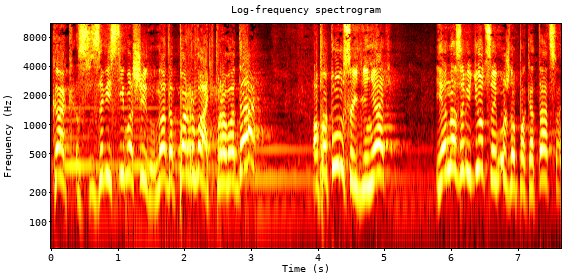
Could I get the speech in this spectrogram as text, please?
как завести машину. Надо порвать провода, а потом соединять. И она заведется, и можно покататься.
